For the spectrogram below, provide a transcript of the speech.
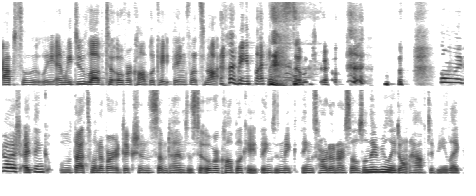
Absolutely and we do love to overcomplicate things let's not. I mean like it's so true oh my gosh. I think that's one of our addictions sometimes is to overcomplicate things and make things hard on ourselves when they really don't have to be. Like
